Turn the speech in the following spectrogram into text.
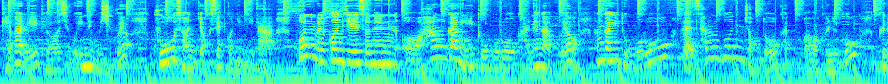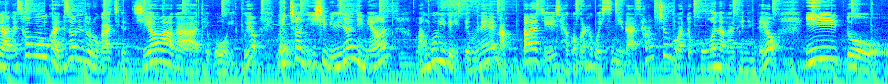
개발이 되어지고 있는 곳이고요. 9호선 역세권입니다. 본 물건지에서는 어, 한강이 도보로 가능하고요. 한강이 도보로 한 3분 정도 가- 어, 걸리고 그 다음에 서부 간선도로가 지금 지하화가 되고 있고요. 2021년이면 완공이 되기 때문에 막바지 작업을 하고 있습니다. 상층부가 또 공원화가 되는데요. 이 또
